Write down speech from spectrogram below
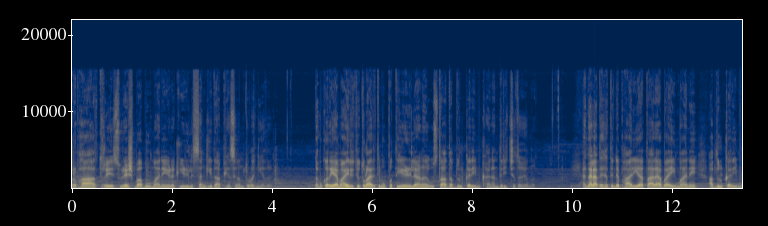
പ്രഭ ആർത്രയെ സുരേഷ് ബാബു മാനയുടെ കീഴിൽ സംഗീതാഭ്യസനം തുടങ്ങിയത്. നമുക്കറിയാം ആയിരത്തി തൊള്ളായിരത്തി മുപ്പത്തിയേഴിലാണ് ഉസ്താദ് അബ്ദുൽ കരീം ഖാൻ അന്തരിച്ചത് എന്ന്. എന്നാൽ അദ്ദേഹത്തിന്റെ ഭാര്യ താരാബായി മാനെ അബ്ദുൽ കരീം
